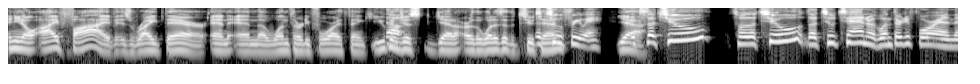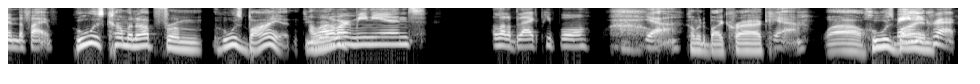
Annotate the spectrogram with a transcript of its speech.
And you know, I five is right there, and and the one thirty four. I think you can just get, or the what is it, the two The two freeway. Yeah. It's the two. So the two, the 210 or 134, and then the five. Who was coming up from? Who was buying? Do you a lot of? Armenians, a lot of black people. Wow. Yeah. Coming to buy crack. Yeah. Wow. Who was Mainly buying? crack.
